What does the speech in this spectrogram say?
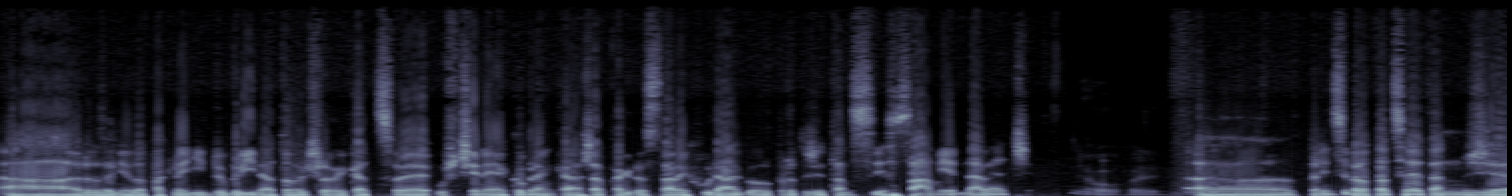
A rozhodně to pak není dobrý na toho člověka, co je určený jako brankář a pak dostane chudá gol, protože tam je sám jedna věc. Uh, princip rotace je ten, že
